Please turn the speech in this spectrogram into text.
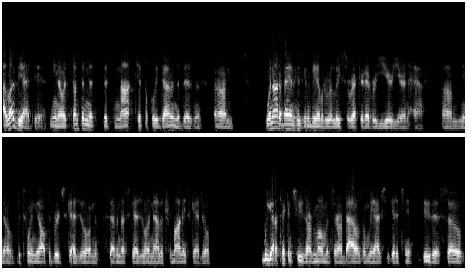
I love the idea. You know, it's something that's, that's not typically done in the business. Um, we're not a band who's going to be able to release a record every year, year and a half. Um, you know, between the Alter Bridge schedule and the Sevendust schedule and now the Tremonti schedule, we got to pick and choose our moments and our battles when we actually get a chance to do this. So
